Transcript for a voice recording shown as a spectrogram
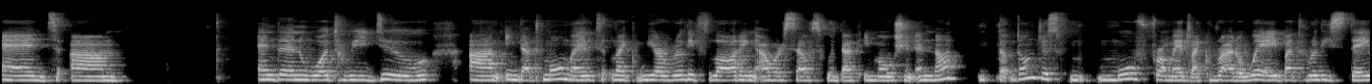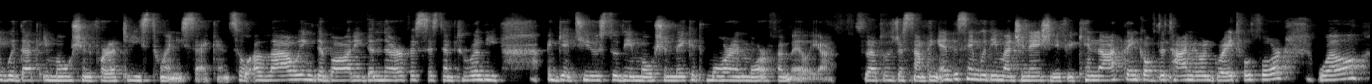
And um and then what we do um, in that moment like we are really flooding ourselves with that emotion and not don't just move from it like right away but really stay with that emotion for at least 20 seconds. So allowing the body the nervous system to really get used to the emotion make it more and more familiar. So that was just something. And the same with imagination. If you cannot think of the time you are grateful for well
